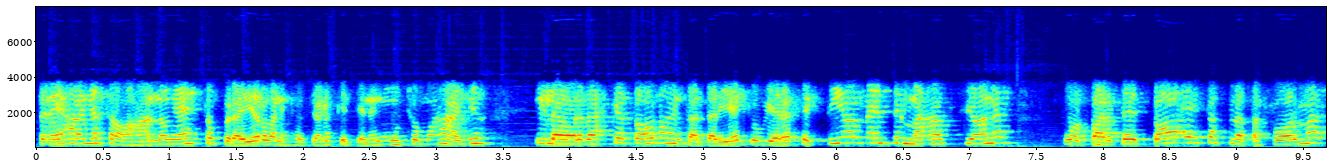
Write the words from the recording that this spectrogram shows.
tres años trabajando en esto, pero hay organizaciones que tienen muchos más años y la verdad es que a todos nos encantaría que hubiera efectivamente más acciones por parte de todas estas plataformas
